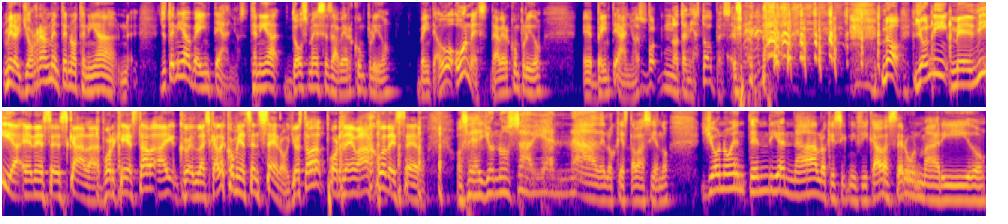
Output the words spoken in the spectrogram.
mira, yo realmente no tenía, yo tenía 20 años, tenía dos meses de haber cumplido 20, uh, un mes de haber cumplido eh, 20 años. No tenías topes. No, yo ni medía en esa escala porque estaba ahí, la escala comienza en cero. Yo estaba por debajo de cero. O sea, yo no sabía nada de lo que estaba haciendo. Yo no entendía nada lo que significaba ser un marido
